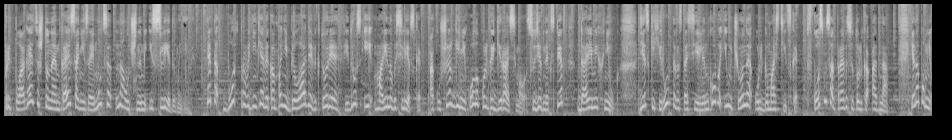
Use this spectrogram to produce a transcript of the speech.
Предполагается, что на МКС они займутся научными исследованиями. Это бортпроводники авиакомпании «Белавия» Виктория Фидрус и Марина Василевская, акушер-гинеколог Ольга Герасимова, судебный эксперт Дарья Михнюк, детский хирург Анастасия Ленкова и ученая Ольга Мастицкая. В космос отправится только одна. Я напомню,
